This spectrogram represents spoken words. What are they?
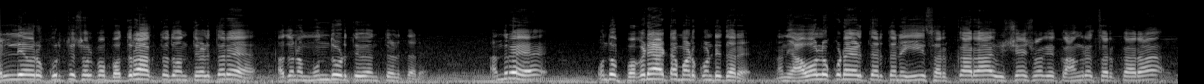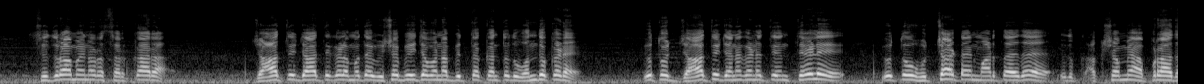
ಎಲ್ಲಿ ಅವರು ಕುರ್ಚಿ ಸ್ವಲ್ಪ ಭದ್ರ ಆಗ್ತದೋ ಅಂತ ಹೇಳ್ತಾರೆ, ಅದನ್ನು ಮುಂದೂಡ್ತೀವಿ ಅಂತ ಹೇಳ್ತಾರೆ. ಅಂದರೆ ಒಂದು ಪಗಡೆ ಆಟ ಮಾಡ್ಕೊಂಡಿದ್ದಾರೆ. ನಾನು ಯಾವಾಗಲೂ ಕೂಡ ಹೇಳ್ತಾ ಇರ್ತೇನೆ, ಈ ಸರ್ಕಾರ, ವಿಶೇಷವಾಗಿ ಕಾಂಗ್ರೆಸ್ ಸರ್ಕಾರ, ಸಿದ್ದರಾಮಯ್ಯನವರ ಸರ್ಕಾರ, ಜಾತಿ ಜಾತಿಗಳ ಮಧ್ಯೆ ವಿಷ ಬೀಜವನ್ನು ಬಿತ್ತಕ್ಕಂಥದ್ದು ಒಂದು ಕಡೆ. ಇವತ್ತು ಜಾತಿ ಜನಗಣತಿ ಅಂತೇಳಿ ಇವತ್ತು ಹುಚ್ಚಾಟ ಏನು ಮಾಡ್ತಾ ಇದೆ, ಇದು ಅಕ್ಷಮ್ಯ ಅಪರಾಧ.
